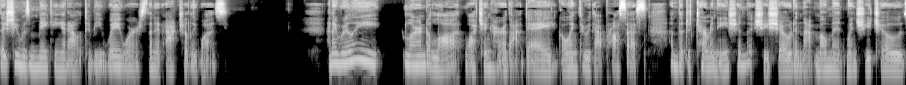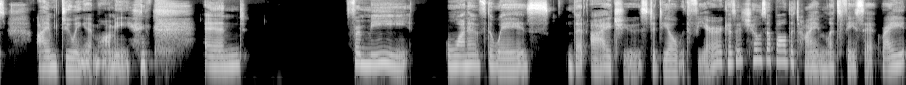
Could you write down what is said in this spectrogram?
that she was making it out to be way worse than it actually was. And I really learned a lot watching her that day, going through that process, and the determination that she showed in that moment when she chose, I'm doing it, mommy. and for me, one of the ways that I choose to deal with fear, because it shows up all the time, let's face it, right?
